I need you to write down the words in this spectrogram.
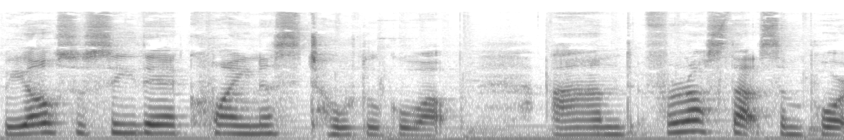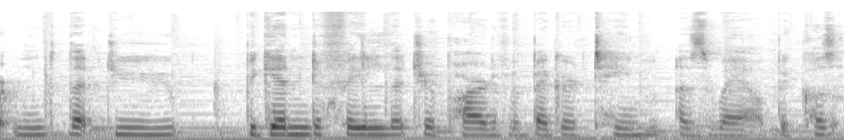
we also see the Aquinas total go up and for us, that's important that you begin to feel that you're part of a bigger team as well, because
